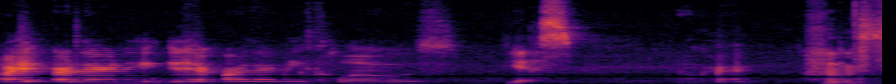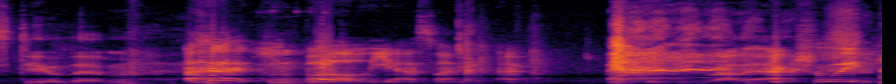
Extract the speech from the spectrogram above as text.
Are are there any are there any clothes? yes. Okay. Steal them. well, yes, I'm, I'm thinking about it actually.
